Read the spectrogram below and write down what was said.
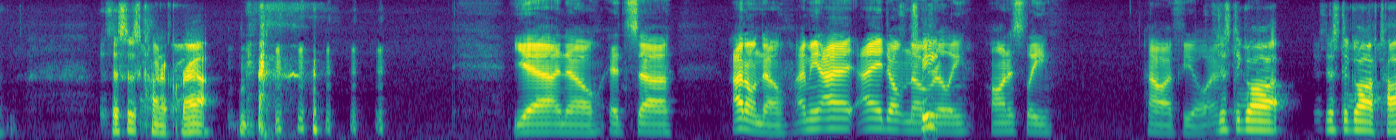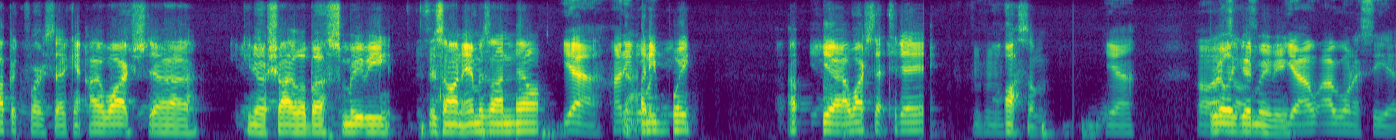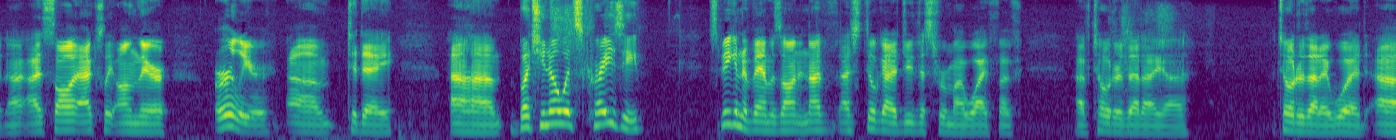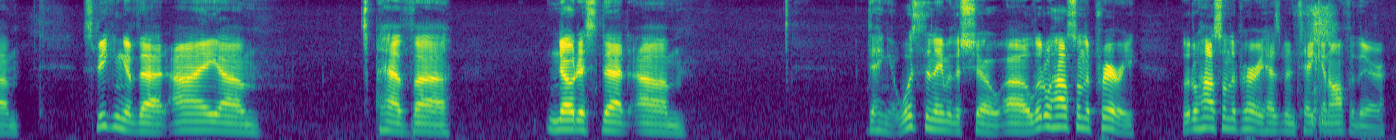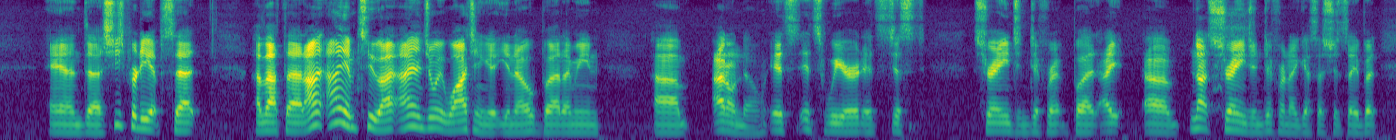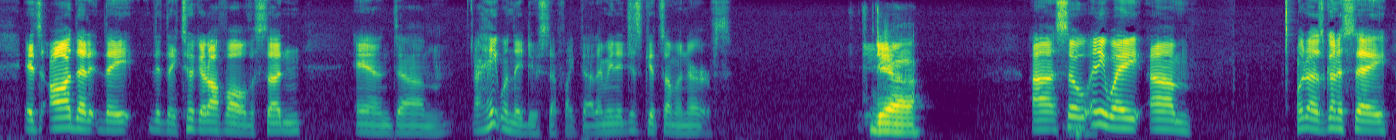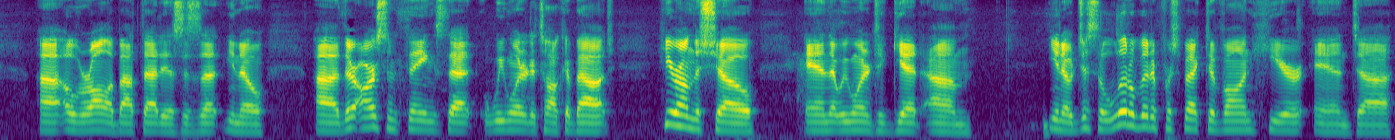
this is kind of crap. yeah, I know. It's uh I don't know. I mean, I I don't know Speak- really, honestly, how I feel. Just to go off, just to go off topic for a second, I watched uh, you know Shia LaBeouf's movie. It's on Amazon now. yeah, Honey Boy. Honey Boy. Uh, yeah, I watched that today. Mhm. Awesome. Yeah. Oh, Really good awesome. movie. Yeah, I, I want to see it. I, I saw it actually on there earlier um, today. Um, but you know what's crazy? Speaking of Amazon, and I've I still got to do this for my wife. I've I've told her that I uh, told her that I would. Um, speaking of that, I um, have uh, noticed that. Um, dang it! What's the name of the show? Uh, Little House on the Prairie. Little House on the Prairie has been taken off of there, and uh, she's pretty upset about that. I, I am too. I, I enjoy watching it, you know, but I mean, um, I don't know. It's it's weird. It's just strange and different. But I uh, not strange and different, I guess I should say. But it's odd that it, they that they took it off all of a sudden, and um, I hate when they do stuff like that. I mean, it just gets on my nerves. Yeah. Uh, so anyway, um, what I was to say uh, overall about that is is that you know uh, there are some things that we wanted to talk about here on the show, and that we wanted to get um, you know just a little bit of perspective on here. And uh,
